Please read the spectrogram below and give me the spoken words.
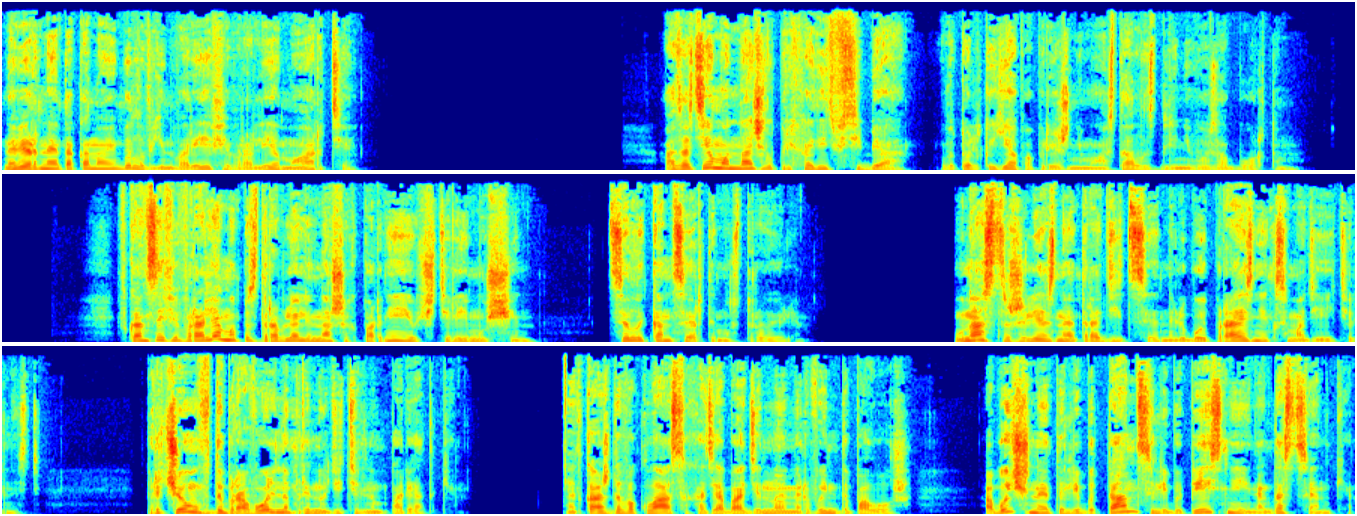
Наверное, так оно и было в январе, феврале, марте. А затем он начал приходить в себя, вот только я по-прежнему осталась для него за бортом. В конце февраля мы поздравляли наших парней и учителей мужчин. Целый концерт им устроили. У нас это железная традиция, на любой праздник — самодеятельность. Причем в добровольно-принудительном порядке. От каждого класса хотя бы один номер вынь да положь. Обычно это либо танцы, либо песни, иногда сценки.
